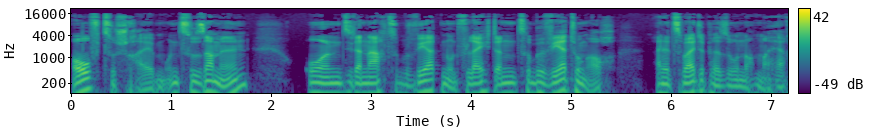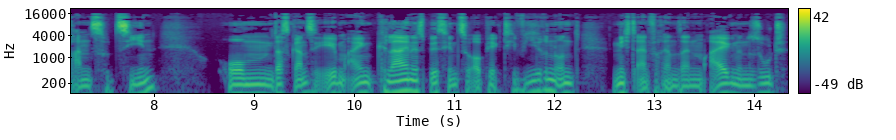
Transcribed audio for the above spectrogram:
aufzuschreiben und zu sammeln und sie danach zu bewerten und vielleicht dann zur Bewertung auch eine zweite Person nochmal heranzuziehen, um das Ganze eben ein kleines bisschen zu objektivieren und nicht einfach in seinem eigenen Sud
